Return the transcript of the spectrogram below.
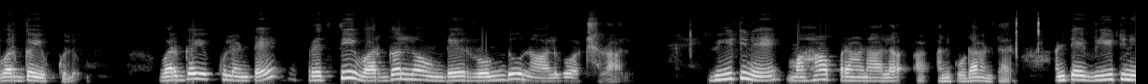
వర్గయుక్కులు. వర్గయుక్కులు అంటే ప్రతి వర్గంలో ఉండే రెండు నాలుగు అక్షరాలు. వీటినే మహాప్రాణాల అని కూడా అంటారు. అంటే వీటిని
